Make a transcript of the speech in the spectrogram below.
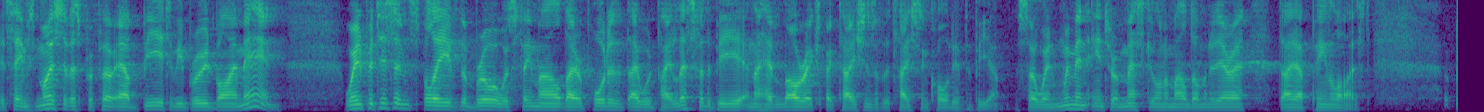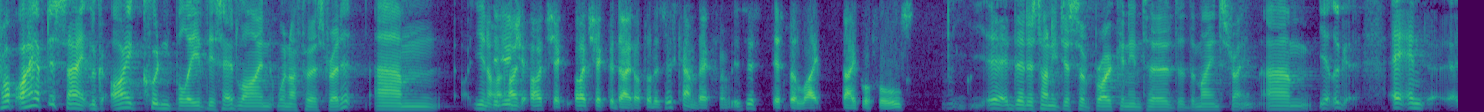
It seems most of us prefer our beer to be brewed by a man. When participants believed the brewer was female, they reported that they would pay less for the beer and they had lower expectations of the taste and quality of the beer. So when women enter a masculine or male dominant area, they are penalised. Prof, I have to say, look, I couldn't believe this headline when I first read it. Um, you know, you I, I checked. I checked the date. I thought, has this come back from? Is this just a late April Fools? yeah, that it's only just sort of broken into the, the mainstream. Um, yeah, look, and uh,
